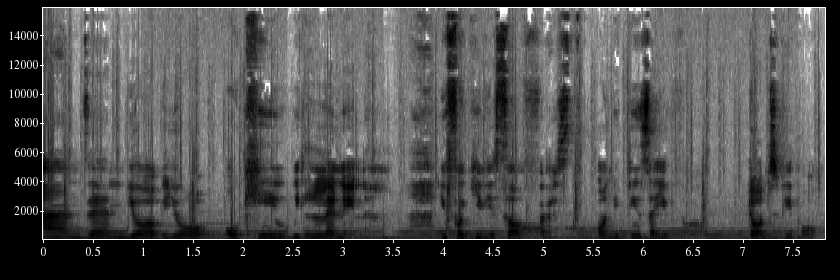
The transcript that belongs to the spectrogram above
and then you're you're okay with learning. You forgive yourself first on the things that you've done to people.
